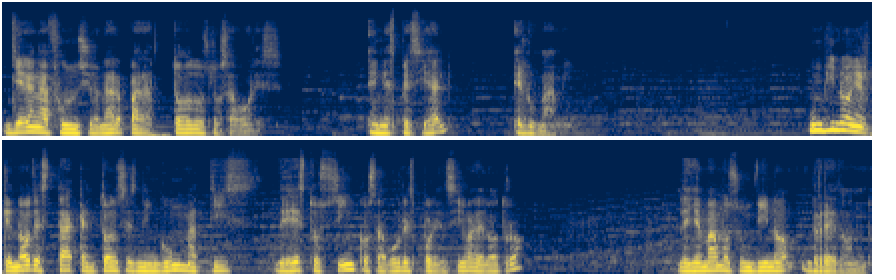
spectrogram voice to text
llegan a funcionar para todos los sabores, en especial el umami. Un vino en el que no destaca entonces ningún matiz de estos cinco sabores por encima del otro, le llamamos un vino redondo.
